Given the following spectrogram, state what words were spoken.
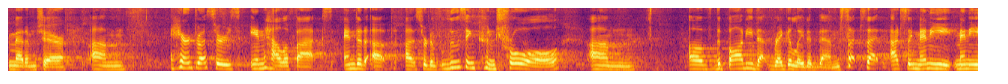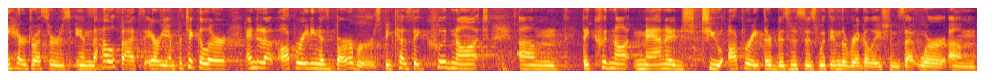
Madam Chair. Um, hairdressers in Halifax ended up uh, sort of losing control um, of the body that regulated them, such that actually many, many hairdressers in the Halifax area in particular ended up operating as barbers because they could not um, they could not manage to operate their businesses within the regulations that were um,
